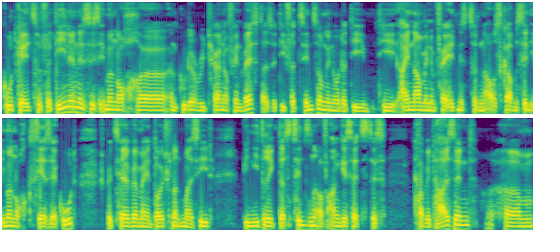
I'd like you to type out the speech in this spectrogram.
gut Geld zu verdienen. Es ist immer noch äh, ein guter Return of Invest, also die Verzinsungen oder die, die Einnahmen im Verhältnis zu den Ausgaben sind immer noch sehr, sehr gut. Speziell wenn man in Deutschland mal sieht, wie niedrig das Zinsen auf angesetztes Kapital sind. Ähm,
